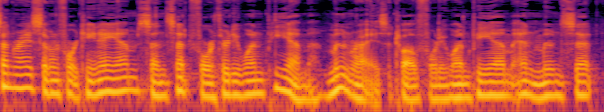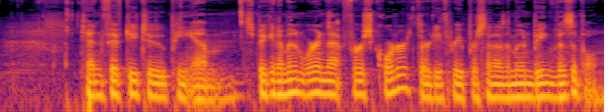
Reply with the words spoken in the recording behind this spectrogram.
Sunrise 7:14 a.m., sunset 4:31 p.m., moonrise 12:41 p.m., and moonset 10:52 p.m. Speaking of moon, we're in that first quarter, 33% of the moon being visible.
